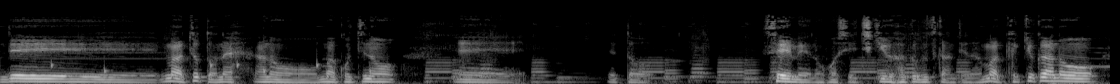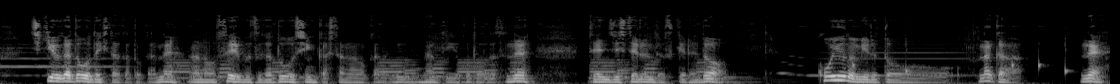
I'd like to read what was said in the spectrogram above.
で、まあちょっとね、あの、まあこっちの、えー、えっと、生命の星地球博物館っていうのは、まあ結局あの、地球がどうできたかとかね、あの、生物がどう進化したなのか、なんていうことをですね、展示してるんですけれど、こういうのを見ると、なんか、ね、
